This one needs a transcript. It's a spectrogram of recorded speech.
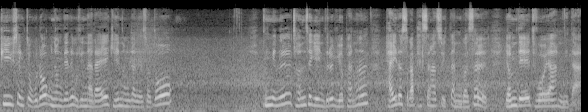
비위생적으로 운영되는 우리나라의 개 농장에서도 국민을 전 세계인들을 위협하는 바이러스가 발생할 수 있다는 것을 염두에 두어야 합니다.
